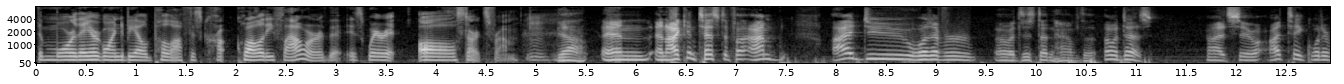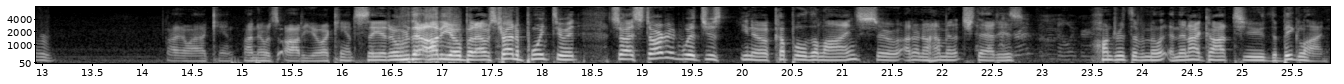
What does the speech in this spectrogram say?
the more they are going to be able to pull off this cr- quality flower that is where it all starts from. Yeah, and and I can testify. I'm I do whatever. Oh, it just doesn't have the. Oh, it does. All right, so I take whatever. I I can't. I know it's audio. I can't say it over the audio, but I was trying to point to it. So I started with just you know a couple of the lines. So I don't know how much that is. Hundredth of a milligram, and then I got to the big line,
